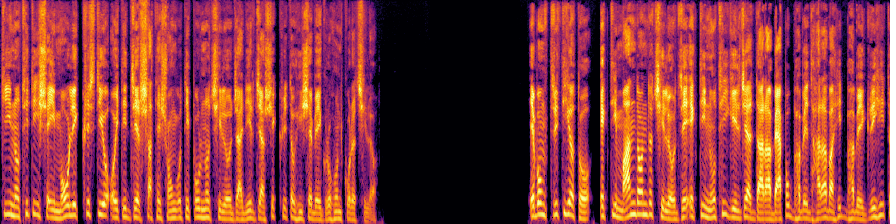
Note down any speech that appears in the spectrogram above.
কি নথিটি সেই মৌলিক খ্রিস্টীয় ঐতিহ্যের সাথে সঙ্গতিপূর্ণ ছিল যা গির্জা স্বীকৃত হিসেবে গ্রহণ করেছিল? এবং তৃতীয়ত, একটি মানদণ্ড ছিল যে একটি নথি গির্জার দ্বারা ব্যাপকভাবে, ধারাবাহিকভাবে গৃহীত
